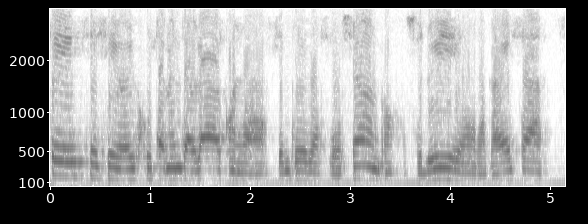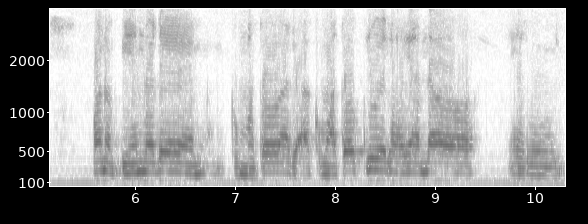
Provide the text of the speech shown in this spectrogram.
Sí, sí, sí. Hoy justamente hablaba con la gente de la asociación, con José Luis, a la cabeza, bueno, pidiéndole, como, todo, como a todo club les habían dado el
